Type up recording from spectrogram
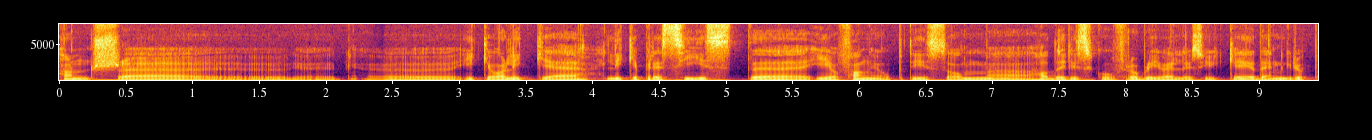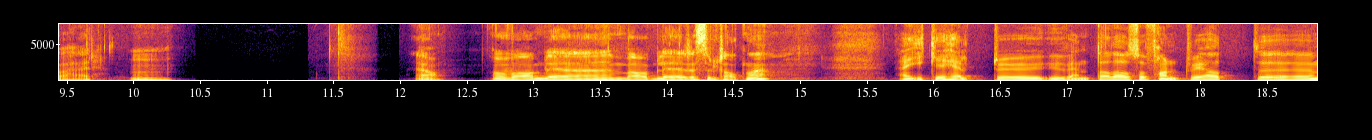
kanskje ikke var like, like presist i å fange opp de som hadde risiko for å bli veldig syke i den gruppa her. Mm. Ja, og hva ble, hva ble resultatene? Nei, ikke helt uh, uventa. Så fant vi at uh,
